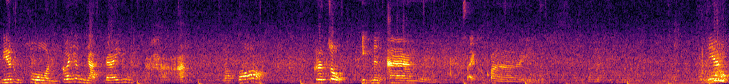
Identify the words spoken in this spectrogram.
เนี่ยทุกคนก็ยังยัดได้อยู่นะคะ แล้วก็กระจก อีกหนึ่งอันใส่เข้าไป เนี่ยทุก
